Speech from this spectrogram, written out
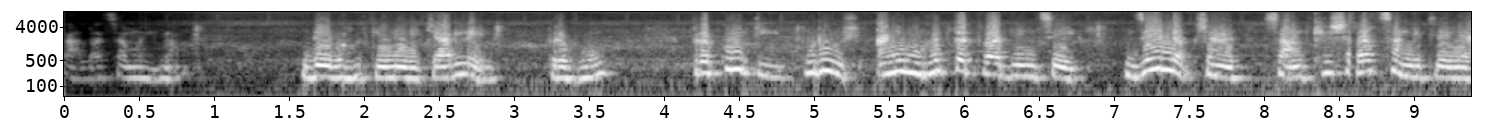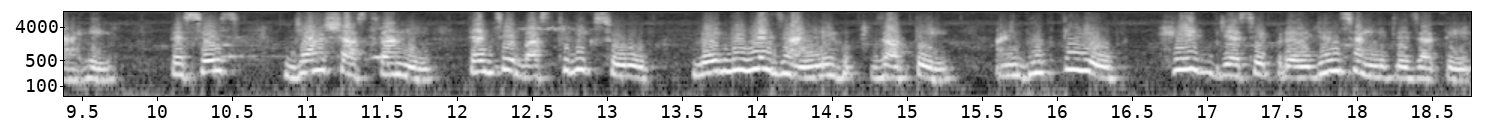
कालाचा महिमा. देवहूतीने विचारले प्रभू प्रकृती पुरुष आणि महत्त्वादींचे जे लक्षण सांख्यशास्त्रात सांगितलेले आहे तसेच ज्या शास्त्राने त्यांचे वास्तविक स्वरूप वेगवेगळे जाणले हो-, जाते आणि भक्तियोग हे ज्याचे प्रयोजन सांगितले जाते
